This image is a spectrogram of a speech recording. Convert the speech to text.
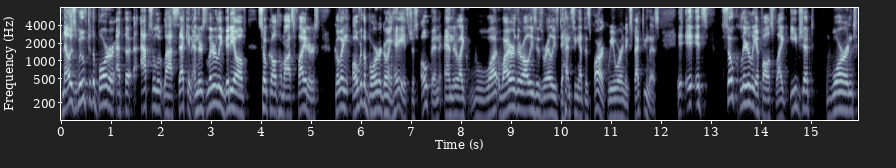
That was moved to the border at the absolute last second. And there's literally video of so-called Hamas fighters going over the border, going, "Hey, it's just open," and they're like, "What? Why are there all these Israelis dancing at this park? We weren't expecting this." It, it, it's so clearly a false flag. Egypt warned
